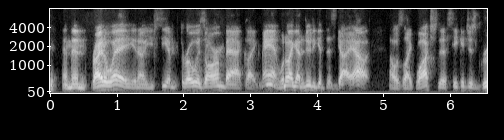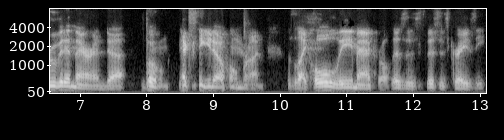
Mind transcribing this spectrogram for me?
and then right away, you know, you see him throw his arm back, like, man, what do I got to do to get this guy out? I was like, watch this. He could just groove it in there, and uh, boom, next thing you know, home run. I was like, holy mackerel, this is this is crazy.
